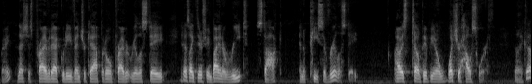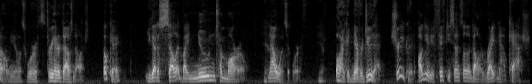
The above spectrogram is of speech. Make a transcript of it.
right? And that's just private equity, venture capital, private real estate. Yeah. it's like the difference between buying a REIT stock and a piece of real estate. I always tell people, you know, what's your house worth? They're like, oh, you know, it's worth three hundred thousand dollars. Okay, you got to sell it by noon tomorrow. Yeah. Now what's it worth? Yeah. Oh, I could never do that. Sure, you could. I'll give you 50 cents on the dollar right now, cash.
